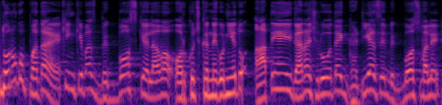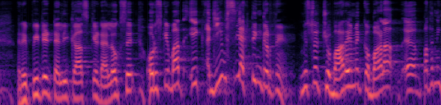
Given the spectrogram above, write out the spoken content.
दोनों को पता है कि इनके पास बिग बॉस के अलावा और कुछ करने को नहीं है। तो आते हैं, ये गाना शुरू होता है घटिया से बिग बॉस वाले रिपीटेड टेलीकास्ट के डायलॉग से। और उसके बाद एक अजीब सी एक्टिंग करते हैं। मिस्टर चुबारे में कबाड़ा पता नहीं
